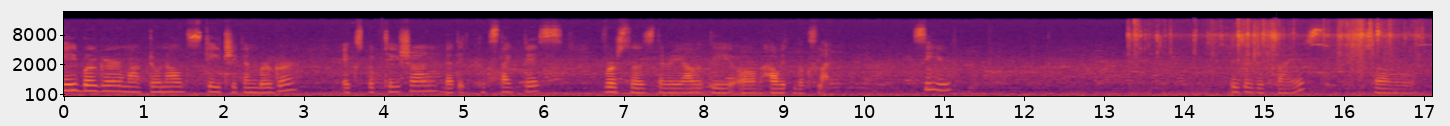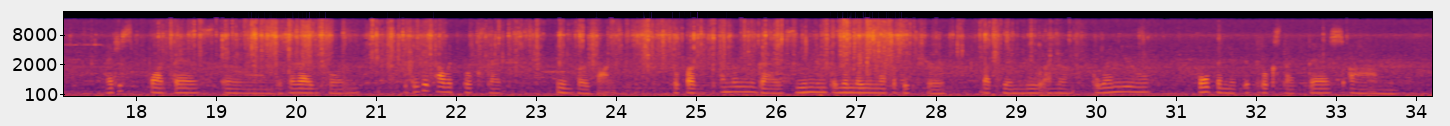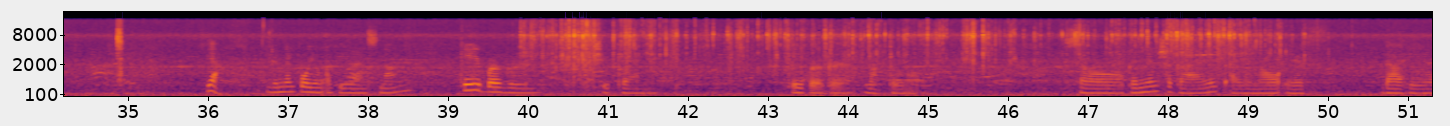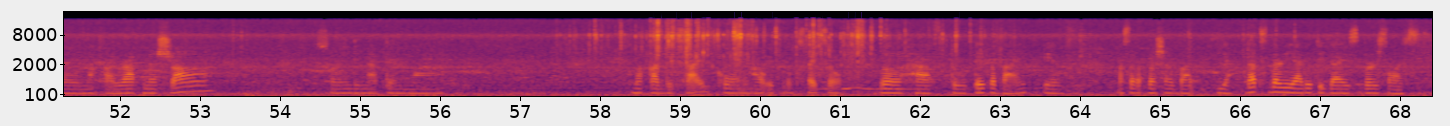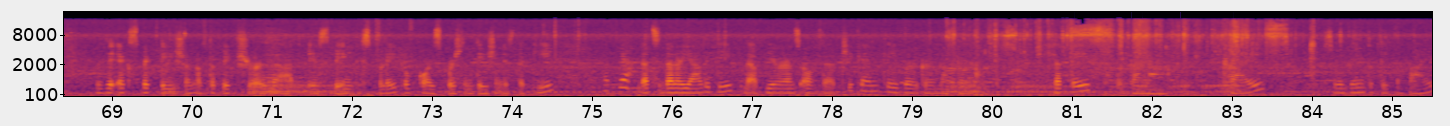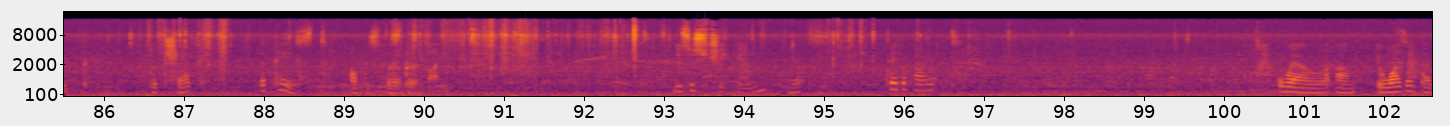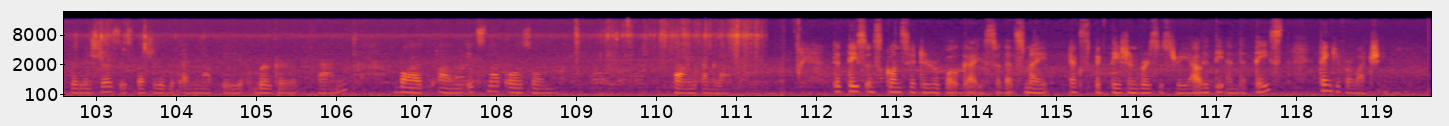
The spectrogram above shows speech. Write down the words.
K Burger, McDonald's, K Chicken Burger. Expectation that it looks like this versus the reality of how it looks like. See you. This is it guys. So I just bought this and this arrived home. So this is how it looks like in person. So pag ano nyo guys, yun yung kaganda yung nasa picture. But when you ano, when you open it, it looks like this. Um, yeah. Ganyan po yung appearance ng K-Burger Chicken K-Burger McDonald's. So, ganyan siya guys. I don't know if dahil naka-wrap na siya. So, hindi natin maka-decide kung how it looks like. So, we'll have to take a bite if masarap ba siya. But, yeah, that's the reality guys versus the expectation of the picture that is being displayed. Of course, presentation is the key. But yeah, that's the reality, the appearance of the chicken K-Burger McDonald's. The taste, we're gonna try. So we're going to take a bite to check the taste of this burger. This is chicken. Let's take a bite. Well, um, it wasn't that delicious, especially that I'm not a burger fan. But um, it's not also pangit ang lasa. The taste is considerable, guys. So that's my expectation versus reality and the taste. Thank you for watching.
